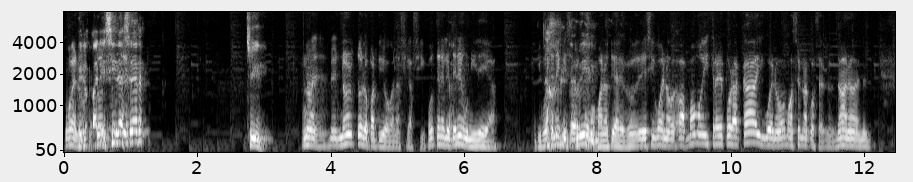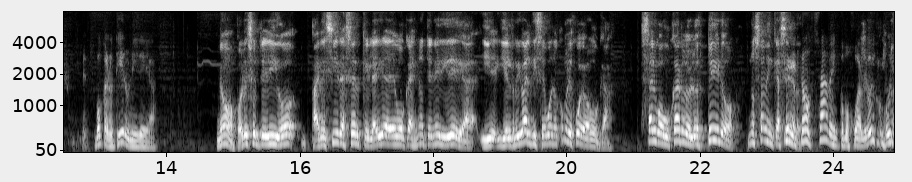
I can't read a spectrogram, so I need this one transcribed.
Bueno, Pero pareciera entonces, ser. Sí. No, no todos los partidos van a ser así. Vos tenés que tener una idea. Y vos tenés que saber bien. cómo manotear. Decís, bueno, ah, vamos a distraer por acá y bueno, vamos a hacer una cosa. No, no, no. Boca no tiene una idea. No, por eso te digo, pareciera ser que la idea de Boca es no tener idea. Y, y el rival dice, bueno, ¿cómo le juega a Boca? Salgo a buscarlo, lo espero, no saben qué hacer. no saben cómo jugarle. Hoy, hoy,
